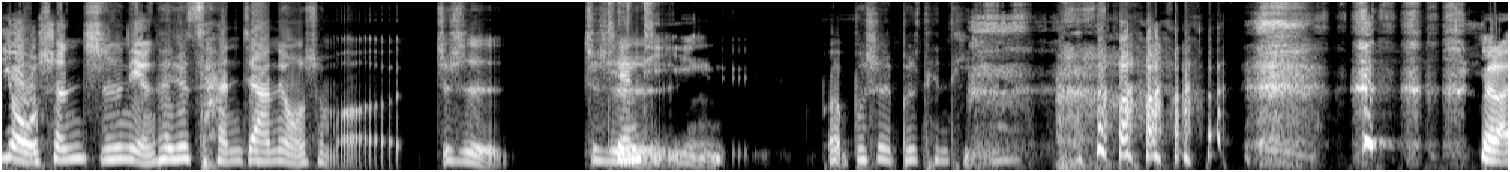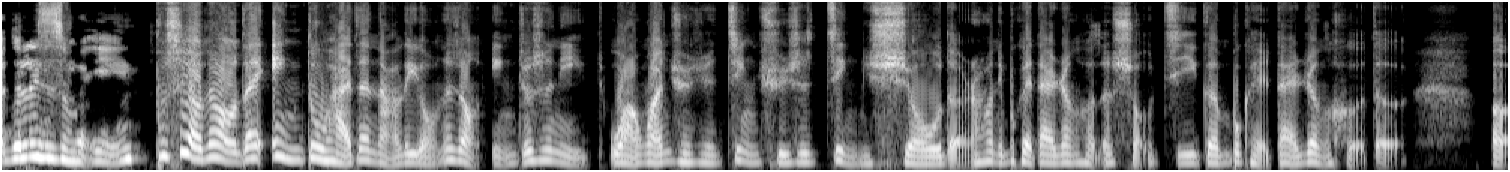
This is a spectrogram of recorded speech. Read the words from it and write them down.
有生之年可以去参加那种什么，就是就是天体营呃，不是不是天体营。对啦，就类似什么营，不是有那种在印度还在哪里有那种营，就是你完完全全进去是进修的，然后你不可以带任何的手机，跟不可以带任何的呃，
